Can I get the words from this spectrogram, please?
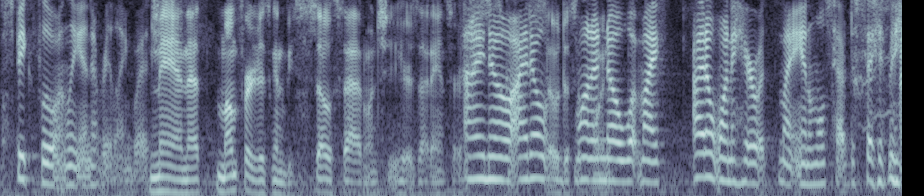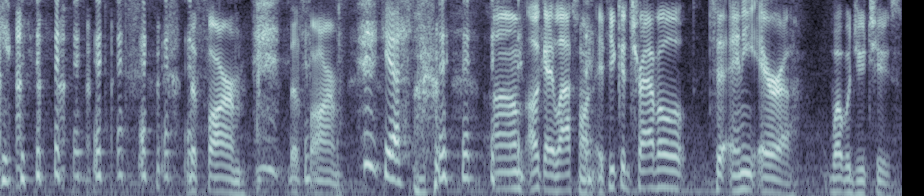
Speak fluently in every language. Man, that Mumford is going to be so sad when she hears that answer. I know. I don't so want to know what my I don't want to hear what my animals have to say to me. the farm, the farm. Yes. um, okay, last one. If you could travel to any era, what would you choose?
